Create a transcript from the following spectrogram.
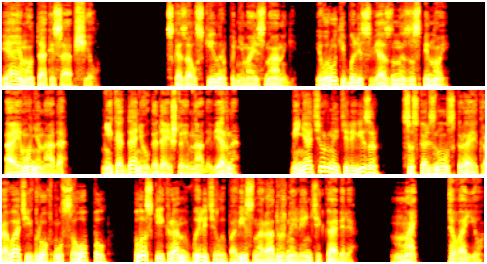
я ему так и сообщил», — сказал Скиннер, поднимаясь на ноги. Его руки были связаны за спиной. «А ему не надо. Никогда не угадай, что им надо, верно?» Миниатюрный телевизор соскользнул с края кровати и грохнулся об пол, плоский экран вылетел и повис на радужной ленте кабеля. Мать твою!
